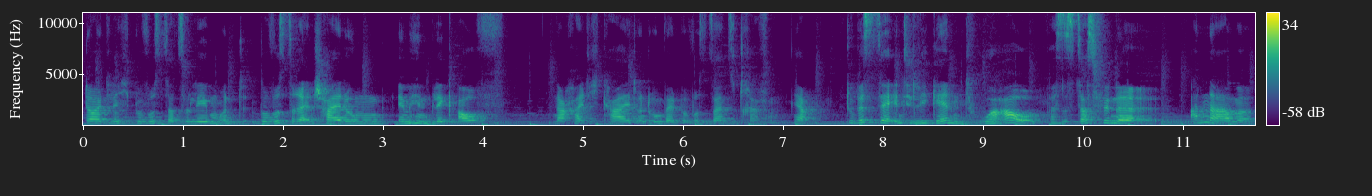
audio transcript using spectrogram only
deutlich bewusster zu leben und bewusstere Entscheidungen im Hinblick auf Nachhaltigkeit und Umweltbewusstsein zu treffen. Ja. Du bist sehr intelligent. Wow, was ist das für eine Annahme?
